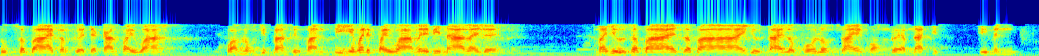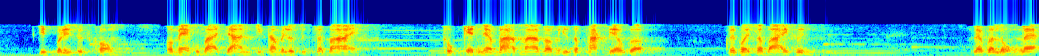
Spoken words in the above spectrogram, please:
สุขสบายต้องเกิดจากการปล่อยวาง ความหลงยึดมั่นถือมั่นนี่ยังไม่ได้ปล่อยวางไม่ได้พิจารณาอะไรเลย มาอยู่สบายสบายอยู่ใต้ร่มโพล่มไทรของด้วยอำนาจจิตที่มันจิตบริสุทธิ์ของพ่อแม่ครูบาอาจารย์จึงทำให้รู้สึกสบาย ทุกเข็นเนี่ยบากมาก็มาอยู่สักพักเดียวก็ ค่อยๆสบายขึ้น แล้วก็หลงแล้ว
